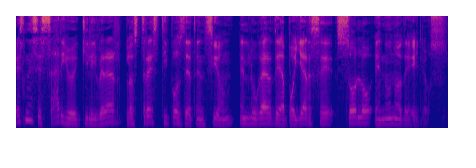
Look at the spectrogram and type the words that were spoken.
Es necesario equilibrar los tres tipos de atención en lugar de apoyarse solo en uno de ellos.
